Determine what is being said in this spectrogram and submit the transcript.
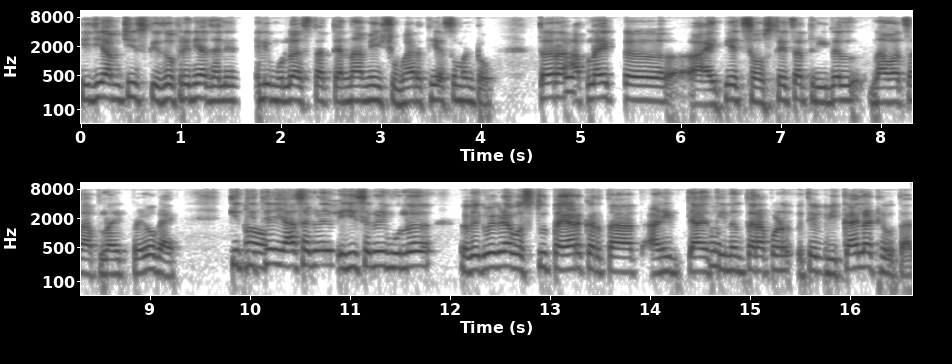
ही जी आमची स्किझोफ्रेनिया झालेली मुलं असतात त्यांना आम्ही शुभार्थी असं म्हणतो तर. आपला एक आय पी एच संस्थेचा त्रिदल नावाचा आपला एक प्रयोग आहे की हो. तिथे या सगळे ही सगळी मुलं वेगवेगळ्या वस्तू तयार करतात आणि त्या हं. ती नंतर आपण ते विकायला ठेवतात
